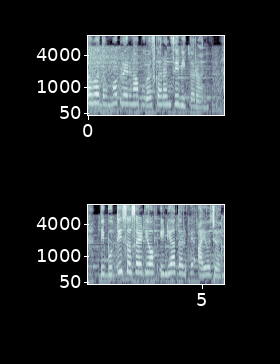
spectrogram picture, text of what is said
सह धम्मप्रेरणा पुरस्कारांचे वितरण. दी बुद्धिस्ट सोसायटी ऑफ इंडियातर्फे आयोजन.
